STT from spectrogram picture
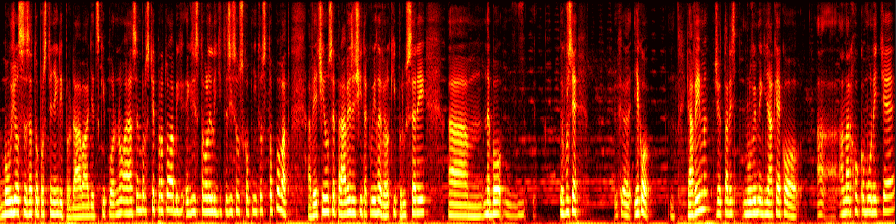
Bohužel se za to prostě někdy prodává dětský porno a já jsem prostě proto, aby existovali lidi, kteří jsou schopní to stopovat. A většinou se právě řeší takovýhle velký průsery, um, nebo prostě jako já vím, že tady mluvím i k nějaké jako anarchokomunitě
